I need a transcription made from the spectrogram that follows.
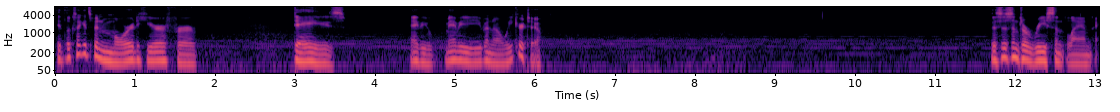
it looks like it's been moored here for days, maybe maybe even a week or two. This isn't a recent landing.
